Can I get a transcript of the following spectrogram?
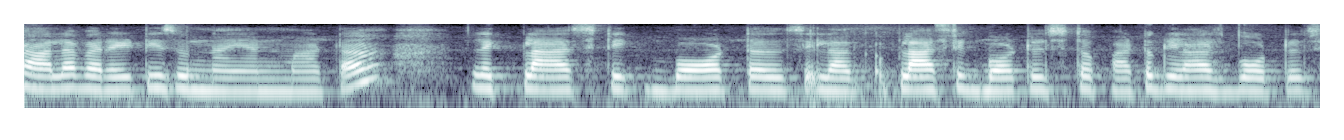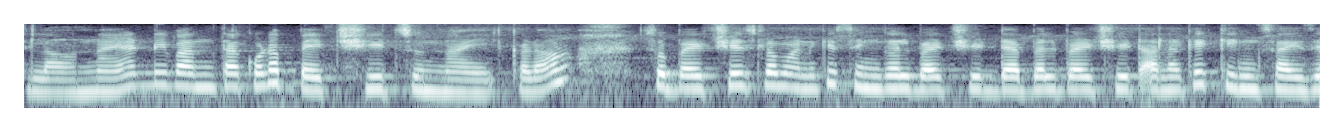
చాలా వెరైటీస్ ఉన్నాయి అన్నమాట లైక్ ప్లాస్టిక్ బాటిల్స్ ఇలా ప్లాస్టిక్ బాటిల్స్తో పాటు గ్లాస్ బాటిల్స్ ఇలా ఉన్నాయి. అండ్ ఇవంతా కూడా బెడ్షీట్స్ ఉన్నాయి ఇక్కడ. సో బెడ్షీట్స్లో మనకి సింగిల్ బెడ్షీట్ డబుల్ బెడ్షీట్ అలాగే కింగ్ సైజ్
